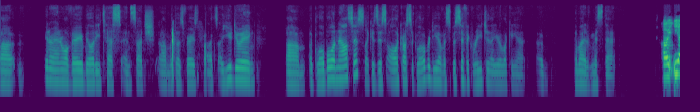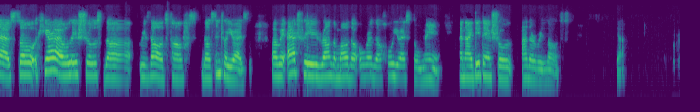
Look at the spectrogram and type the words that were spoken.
uh, interannual variability tests and such um, with those various products, are you doing um, a global analysis? Like, is this all across the globe, or do you have a specific region that you're looking at? I, I might have missed that. Oh yeah, so here I only shows the results of the central US, but we actually run the model over the whole US domain and I didn't show other results. Yeah. Okay,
